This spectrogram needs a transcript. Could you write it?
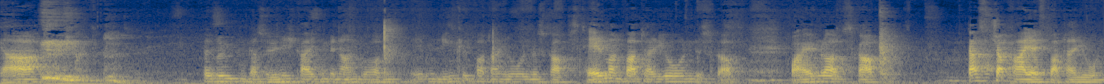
ja, berühmten Persönlichkeiten benannt worden. Eben Lincoln-Bataillon, es gab das Thälmann-Bataillon, es gab Daimler, es gab das Tschapajew-Bataillon.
